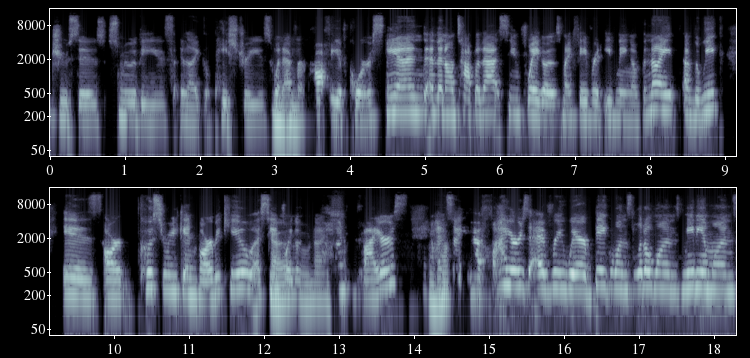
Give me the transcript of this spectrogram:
juices, smoothies, like pastries, whatever, mm-hmm. coffee, of course. And and then on top of that, Cienfuegos, my favorite evening of the night of the week is our Costa Rican barbecue, a Cienfuegos oh, nice. fires. Uh-huh. And so you have fires everywhere, big ones, little ones, medium ones.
